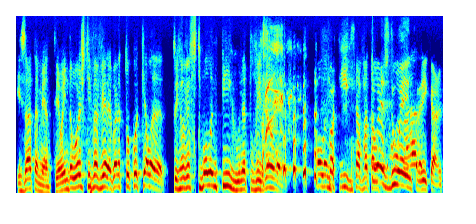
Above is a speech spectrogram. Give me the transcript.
Exatamente, eu ainda hoje estive a ver, agora estou com aquela, estive a ver futebol antigo na televisão, futebol antigo, estava Tu és doente, Ricardo.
